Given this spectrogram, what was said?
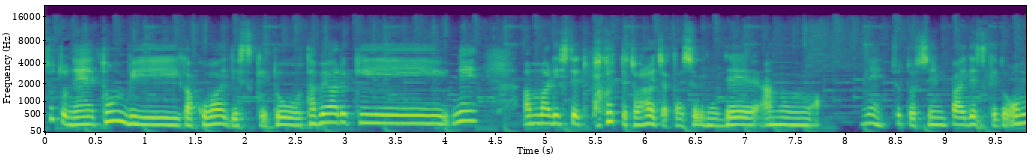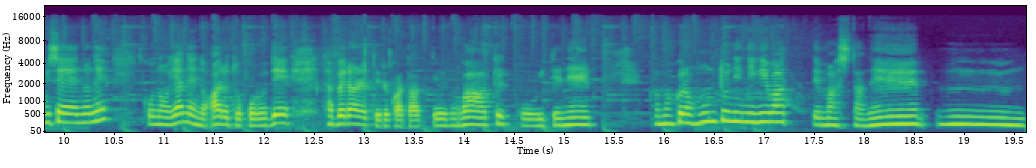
ちょっとねトンビが怖いですけど食べ歩きねあんまりしてるとパクって取られちゃったりするのであのねちょっと心配ですけどお店のねこの屋根のあるところで食べられてる方っていうのが結構いてね鎌倉本当ににぎわってましたね。うん。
